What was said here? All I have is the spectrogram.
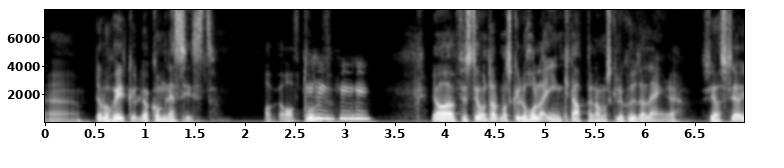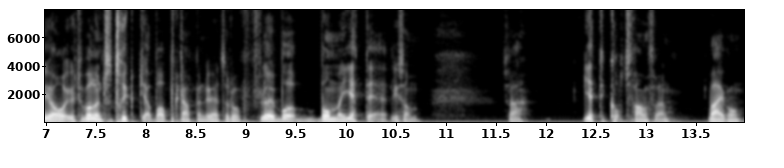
Eh, det var skitkul. Jag kom näst sist. Av, av 12. Jag förstod inte att man skulle hålla in knappen när man skulle skjuta längre. Så jag, jag, jag var runt så tryckte jag bara på knappen du vet och då flög bo- bomben jätte, liksom, så här, jättekort framför en. Varje gång.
